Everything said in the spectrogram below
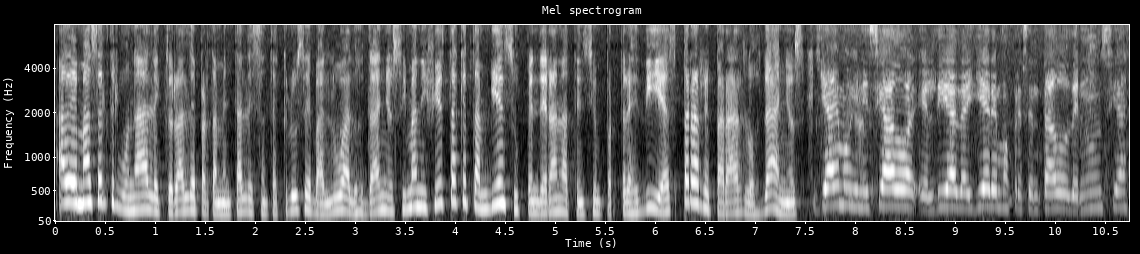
Además, el Tribunal Electoral Departamental de Santa Cruz evalúa los daños y manifiesta que también suspenderán la atención por tres días para reparar los daños. Ya hemos iniciado, el día de ayer hemos presentado denuncias,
